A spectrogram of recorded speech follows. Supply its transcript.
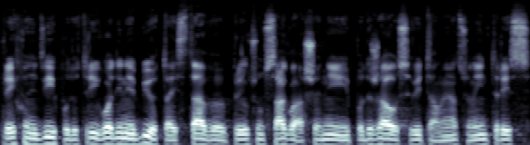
prehodne dvije po do tri godine bio taj stav prilično saglašen i podržavao se vitalni nacionalni interes e,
